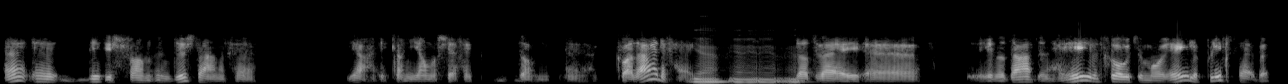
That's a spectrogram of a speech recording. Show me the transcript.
Hè, eh, dit is van een dusdanige, ja, ik kan niet anders zeggen dan eh kwaadaardigheid. Ja, ja, ja, ja, ja. Dat wij eh, inderdaad een hele grote morele plicht hebben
